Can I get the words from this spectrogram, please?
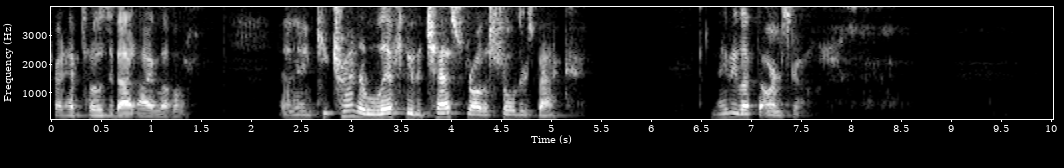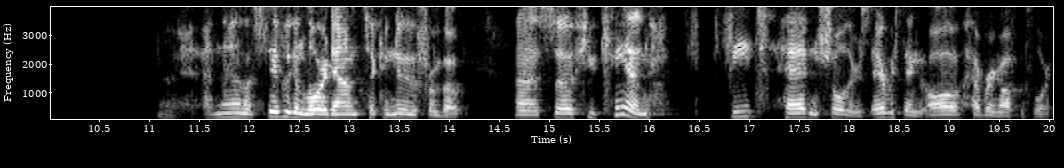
Try to have toes about eye level. And then keep trying to lift through the chest. Draw the shoulders back. Maybe let the arms go. And then let's see if we can lower down to canoe from boat. Uh, so if you can, feet, head, and shoulders, everything all hovering off the floor.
